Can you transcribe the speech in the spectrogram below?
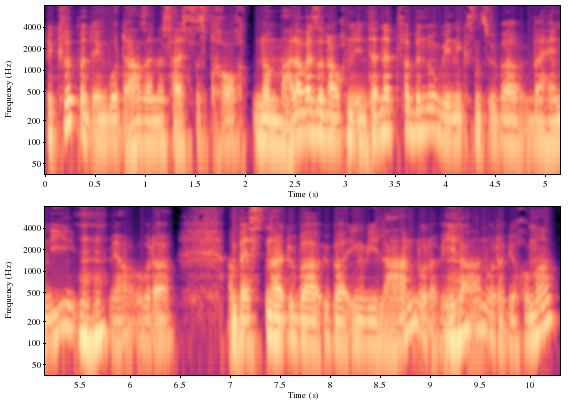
Equipment irgendwo da sein. Das heißt, es braucht normalerweise dann auch eine Internetverbindung, wenigstens über über Handy, Mhm. ja, oder am besten halt über über irgendwie LAN oder WLAN oder wie auch immer.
